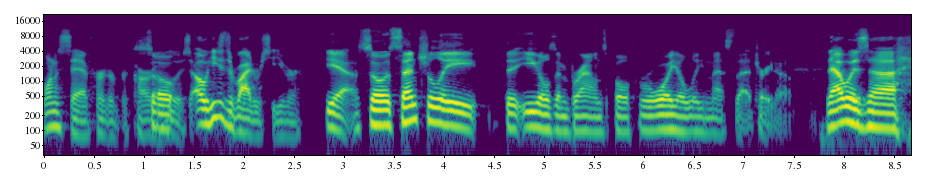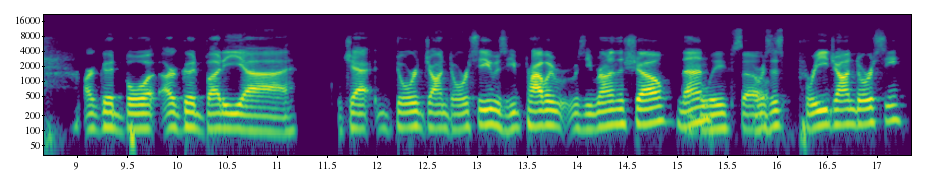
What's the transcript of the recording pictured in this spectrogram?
I want to say I've heard of Ricardo So- Lewis. Oh, he's the wide receiver. Yeah. So essentially, the Eagles and Browns both royally messed that trade up. That was uh our good boy, our good buddy uh Jack Dor John Dorsey. Was he probably was he running the show I then? believe so. Or was this pre John Dorsey?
